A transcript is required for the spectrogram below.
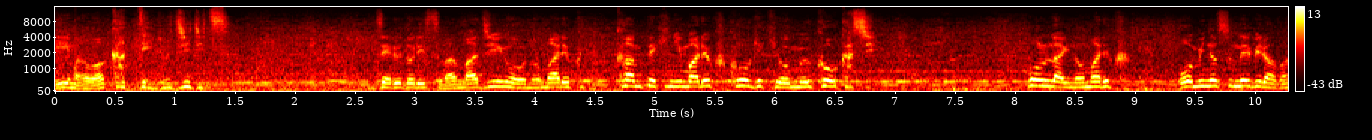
今分かっている事実。ゼルドリスは魔人王の魔力で完璧に魔力攻撃を無効化し本来の魔力オミノス・ネビュラは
